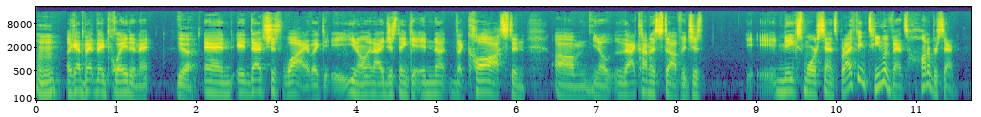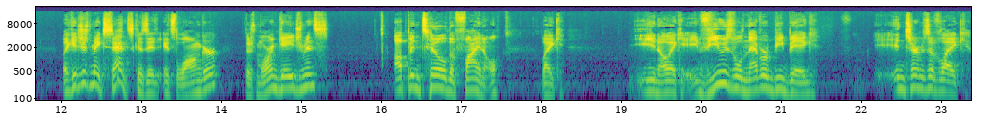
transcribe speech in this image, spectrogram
mm-hmm. like i bet they played in it Yeah. and it, that's just why like you know and i just think not the cost and um you know that kind of stuff it just it, makes more sense but i think team events 100% like it just makes sense because it, it's longer there's more engagements up until the final like you know like views will never be big in terms of like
